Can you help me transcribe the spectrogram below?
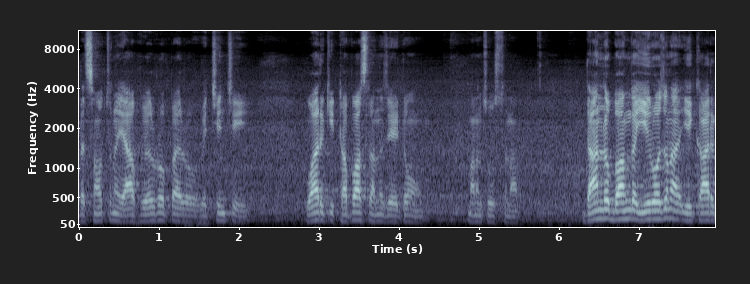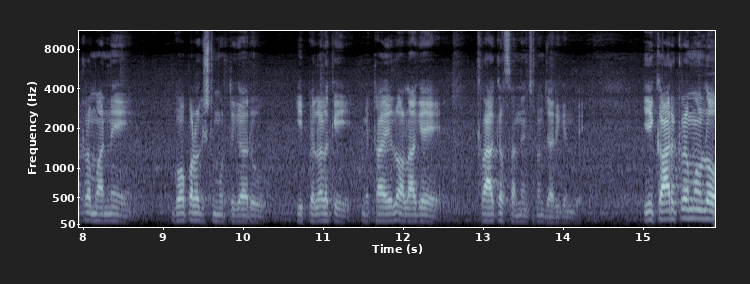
ప్రతి సంవత్సరం యాభై వేల రూపాయలు వెచ్చించి వారికి టపాసులు అందజేయటం మనం చూస్తున్నాం. దానిలో భాగంగా ఈ రోజున ఈ కార్యక్రమాన్ని గోపాలకృష్ణమూర్తి గారు ఈ పిల్లలకి మిఠాయిలు అలాగే క్రాకర్స్ అందించడం జరిగింది. ఈ కార్యక్రమంలో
